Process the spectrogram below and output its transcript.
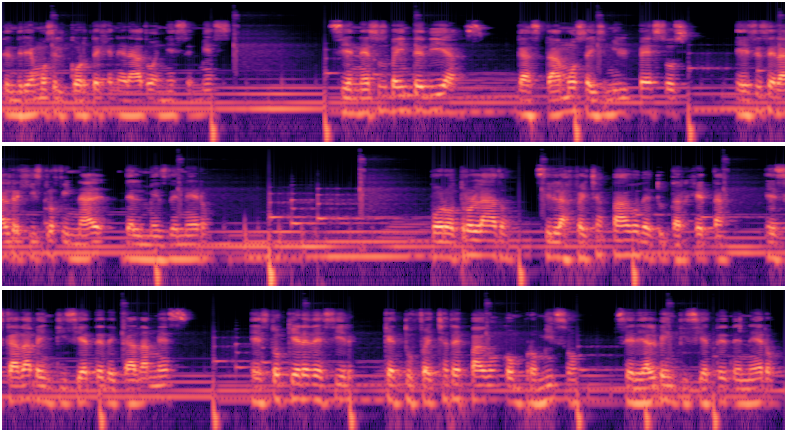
tendríamos el corte generado en ese mes. Si en esos 20 días gastamos 6 mil pesos, ese será el registro final del mes de enero. Por otro lado, si la fecha pago de tu tarjeta es cada 27 de cada mes, esto quiere decir que tu fecha de pago compromiso sería el 27 de enero.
